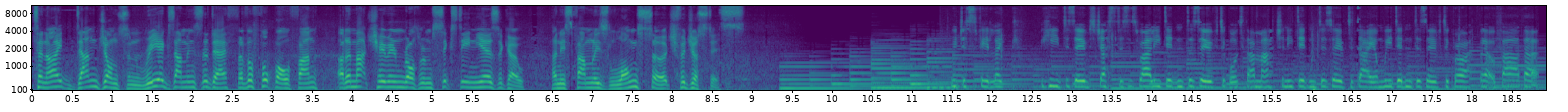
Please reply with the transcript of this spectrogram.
Tonight, Dan Johnson re-examines the death of a football fan at a match here in Rotherham 16 years ago and his family's long search for justice. We just feel like he deserves justice as well. He didn't deserve to go to that match and he didn't deserve to die and we didn't deserve to grow up without a father.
